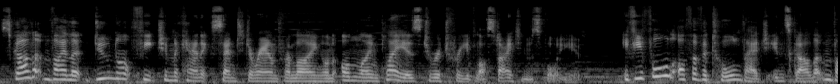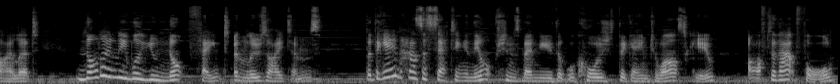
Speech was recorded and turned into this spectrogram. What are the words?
Scarlet and Violet do not feature mechanics centered around relying on online players to retrieve lost items for you. If you fall off of a tall ledge in Scarlet and Violet, not only will you not faint and lose items, but the game has a setting in the options menu that will cause the game to ask you, after that fall,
